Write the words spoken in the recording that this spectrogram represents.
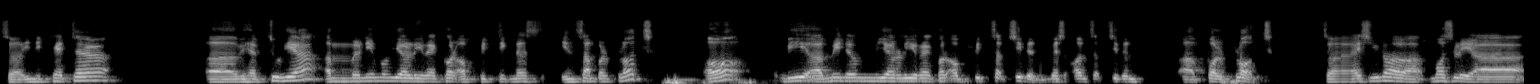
So indicator, uh, we have two here, a minimum yearly record of pit thickness in sample plot or be a minimum yearly record of pit subsidence based on subsidence uh, pole plot. So as you know, uh, mostly uh,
